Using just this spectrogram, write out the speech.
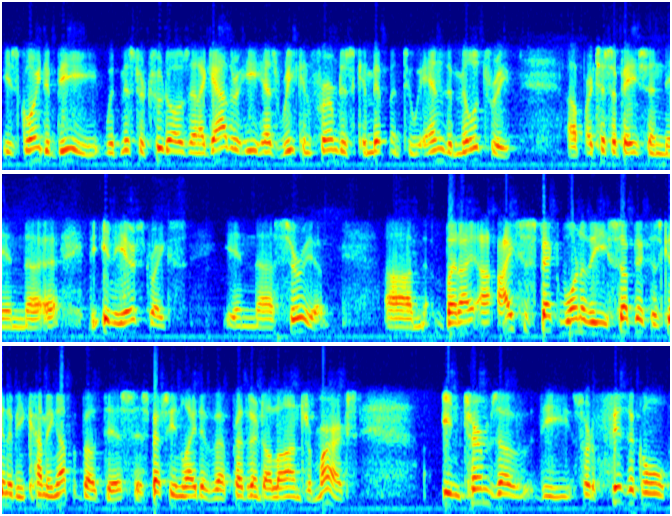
is going to be with Mr. Trudeau's, and I gather he has reconfirmed his commitment to end the military uh, participation in uh, the, in the airstrikes in uh, Syria. Um, but I, I suspect one of the subjects that's going to be coming up about this, especially in light of uh, President Hollande's remarks, in terms of the sort of physical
